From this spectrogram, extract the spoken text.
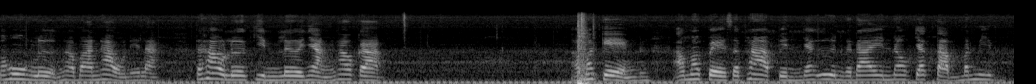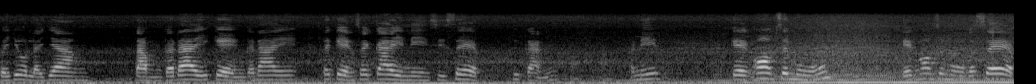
มะฮุ่งเหลืองค่ะบ้านเฮานี่ล่ะ ถ้าเฮาเลยกินเลยหยังเฮากะเอามาแกง เอามาแปรสภาพเป็นอย่างอื่นก็ได้ นอกจากต่ำมันมีประโยชน์หลายอย่าง ต่ำก็ได้แกงก็ได้ถ้าแกงใส่ไก่นี่สิแซ่บคือกัน อันนี้แกงอ้อมใส่หมู แกงอ้อมใส่หมูก็แซ่บ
